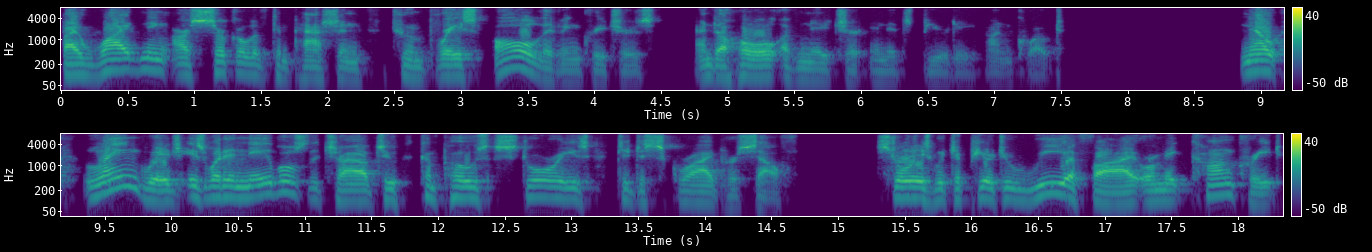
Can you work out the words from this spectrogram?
by widening our circle of compassion to embrace all living creatures and the whole of nature in its beauty, unquote. Now, language is what enables the child to compose stories to describe herself, stories which appear to reify or make concrete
